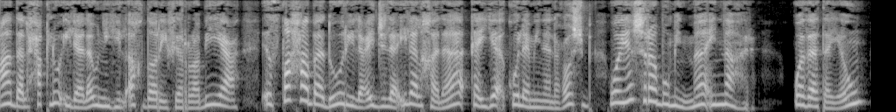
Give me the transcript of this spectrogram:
عاد الحقل إلى لونه الأخضر في الربيع اصطحب دوري العجل إلى الخلاء كي يأكل من العشب ويشرب من ماء النهر. وذات يوم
